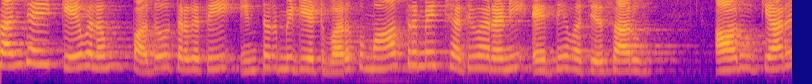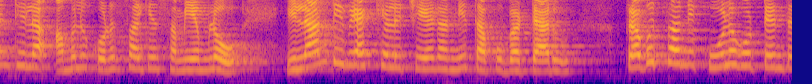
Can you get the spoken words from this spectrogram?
సంజయ్ కేవలం పదో తరగతి ఇంటర్మీడియట్ వరకు మాత్రమే చదివారని ఎద్దేవా చేశారు. ఆరు గ్యారంటీల అమలు కొనసాగే సమయంలో ఇలాంటి వ్యాఖ్యలు చేయడాన్ని తప్పుబట్టారు. ప్రభుత్వాన్ని కూలగొట్టేంత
